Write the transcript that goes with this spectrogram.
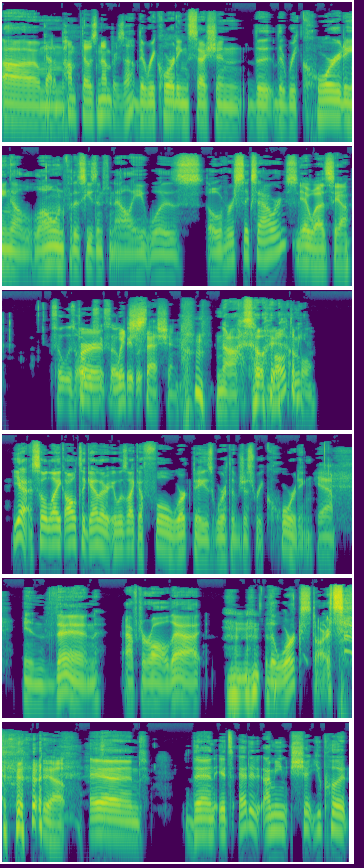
Um, Got to pump those numbers up. the recording session, the the recording alone for the season finale was over six hours. it was, yeah. So it was For over six. so which it was- session? nah, so I mean, Multiple. Yeah, so like altogether, it was like a full workday's worth of just recording. yeah. And then after all that, the work starts. yeah. and then it's edited. I mean, shit, you put,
